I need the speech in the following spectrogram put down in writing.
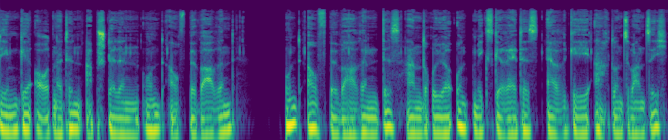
dem geordneten Abstellen und Aufbewahren und Aufbewahren des Handrühr- und Mixgerätes RG28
